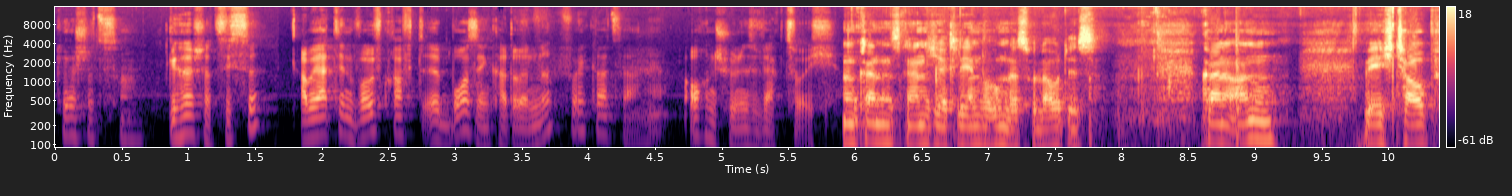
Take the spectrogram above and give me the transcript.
Gehörschutz. Gehörschutz, siehst du? Aber er hat den Wolfkraft äh, Bohrsenker drin, ne? Wollte ich gerade sagen, ja. Auch ein schönes Werkzeug. Man kann es gar nicht erklären, warum das so laut ist. Keine Ahnung. Wäre ich taub,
